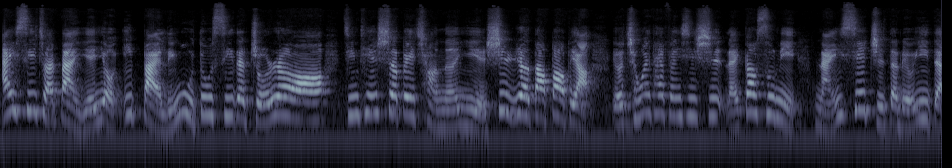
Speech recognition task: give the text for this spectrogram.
，IC 转板也有一百零五度 C 的灼热哦。今天设备厂呢也是热到爆表，有陈维泰分析师来告诉你哪一些值得留意的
